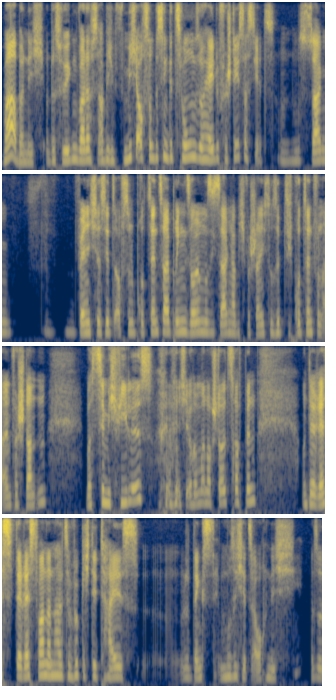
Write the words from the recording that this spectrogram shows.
war aber nicht. Und deswegen war das, habe ich mich auch so ein bisschen gezwungen, so, hey, du verstehst das jetzt. Und muss sagen, wenn ich das jetzt auf so eine Prozentzahl bringen soll, muss ich sagen, habe ich wahrscheinlich so 70 Prozent von allem verstanden. Was ziemlich viel ist, ich auch immer noch stolz drauf bin. Und der Rest, der Rest waren dann halt so wirklich Details. Du denkst, muss ich jetzt auch nicht. Also,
